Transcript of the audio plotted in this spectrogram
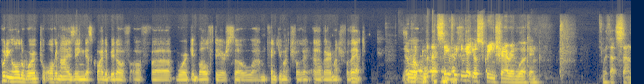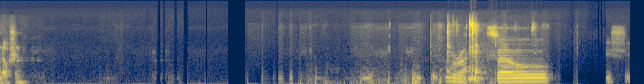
putting all the work to organizing, there's quite a bit of, of uh, work involved there. So um, thank you much for the, uh, very much for that. No so, problem. Let's see if we can get your screen sharing working with that sound option. All right. So let me see.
